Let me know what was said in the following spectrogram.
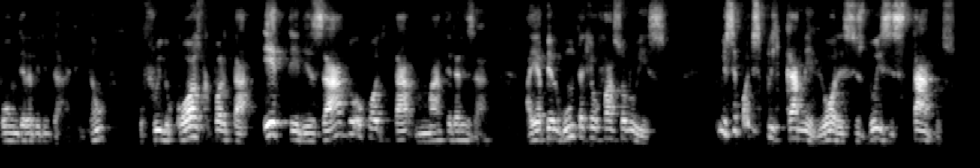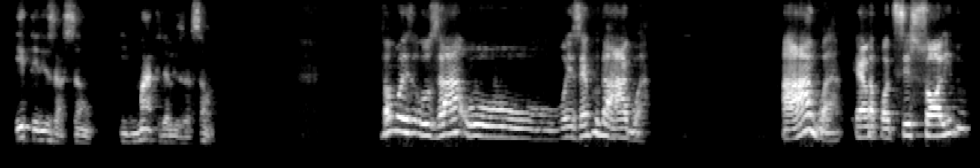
ponderabilidade. Então, o fluido cósmico pode estar eterizado ou pode estar materializado. Aí a pergunta que eu faço ao Luiz: Luiz, você pode explicar melhor esses dois estados, eterização e materialização? Vamos usar o, o exemplo da água. A água, ela pode ser sólido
